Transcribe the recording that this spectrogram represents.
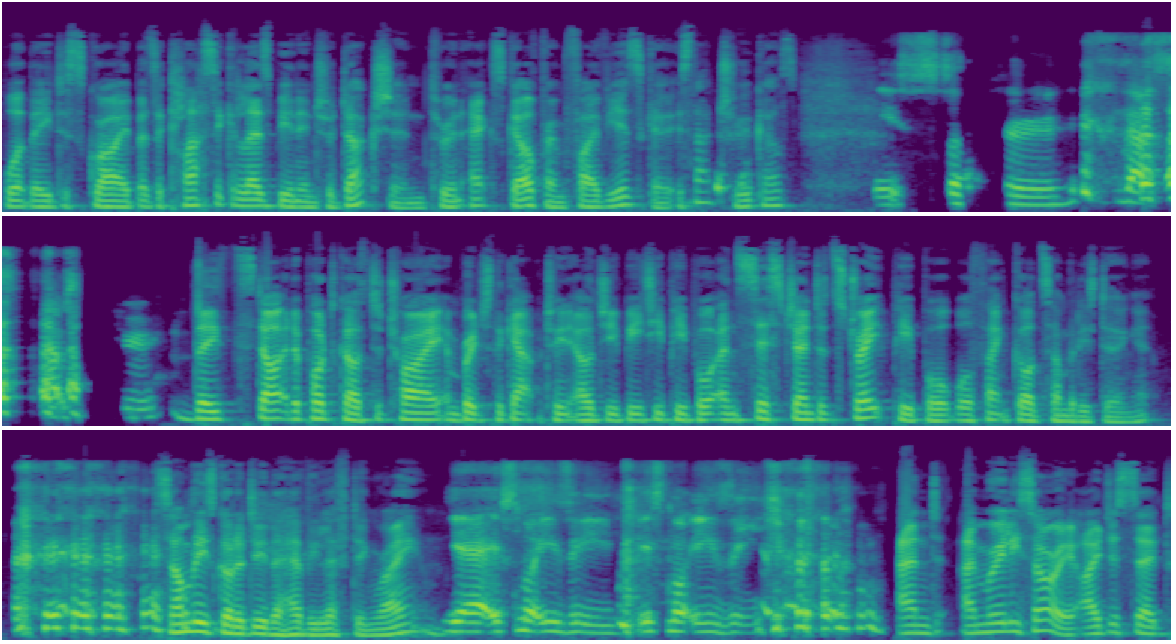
what they describe as a classic lesbian introduction through an ex girlfriend five years ago. Is that true, girls? It's so true. That's absolutely true. They started a podcast to try and bridge the gap between LGBT people and cisgendered straight people. Well, thank God somebody's doing it. Somebody's got to do the heavy lifting, right? Yeah, it's not easy. It's not easy. and I'm really sorry. I just said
